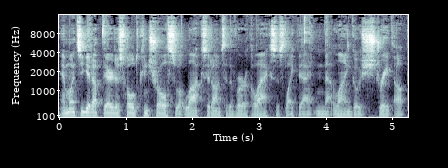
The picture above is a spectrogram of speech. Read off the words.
And once you get up there just hold control so it locks it onto the vertical axis like that and that line goes straight up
